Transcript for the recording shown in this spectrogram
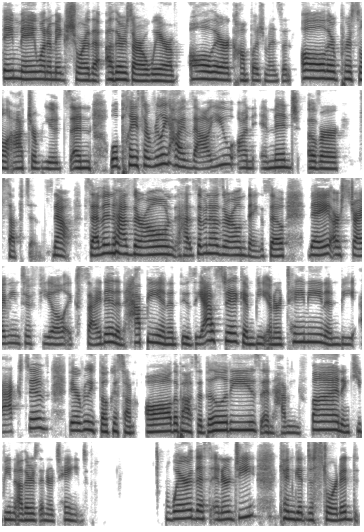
they may want to make sure that others are aware of all their accomplishments and all their personal attributes and will place a really high value on image over substance. Now, seven has their own, has, seven has their own thing. So they are striving to feel excited and happy and enthusiastic and be entertaining and be active. They're really focused on all the possibilities and having fun and keeping others entertained where this energy can get distorted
